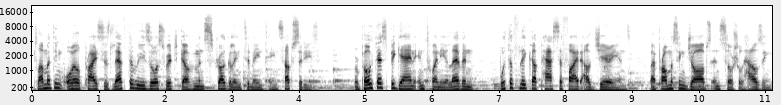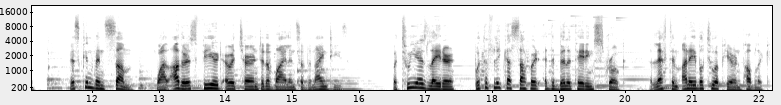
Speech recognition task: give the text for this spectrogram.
plummeting oil prices left the resource rich government struggling to maintain subsidies. When protests began in 2011, Bouteflika pacified Algerians by promising jobs and social housing. This convinced some, while others feared a return to the violence of the 90s. But two years later, Bouteflika suffered a debilitating stroke that left him unable to appear in public.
